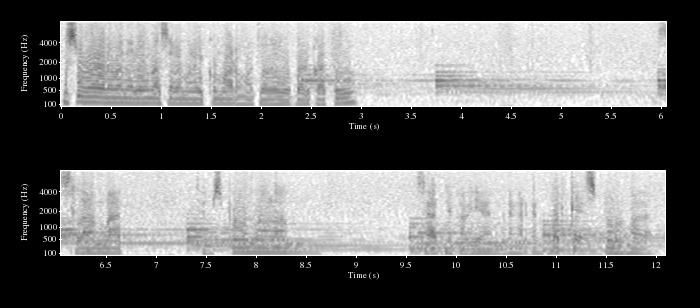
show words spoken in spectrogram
Bismillahirrahmanirrahim. Assalamualaikum warahmatullahi wabarakatuh. Selamat jam 10 malam. Saatnya kalian mendengarkan podcast 10 malam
